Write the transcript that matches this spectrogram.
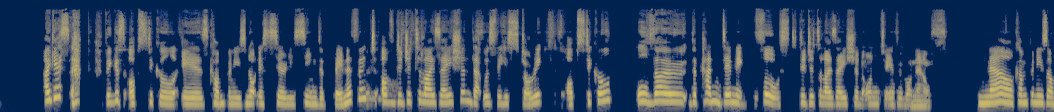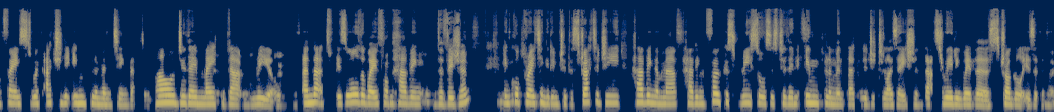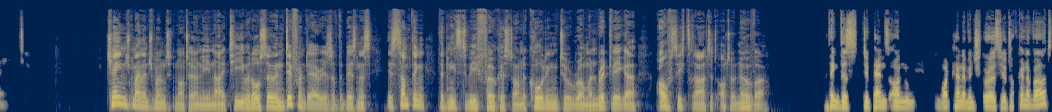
I guess biggest obstacle is companies not necessarily seeing the benefit of digitalization. That was the historic obstacle. Although the pandemic forced digitalization onto everyone mm. else. Now companies are faced with actually implementing that. How do they make that real? And that is all the way from having the vision incorporating it into the strategy, having a map, having focused resources to then implement that digitalization. That's really where the struggle is at the moment. Change management, not only in IT but also in different areas of the business, is something that needs to be focused on, according to Roman Rittweger, Aufsichtsrat at Ottonova. I think this depends on what kind of insurers you're talking about.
